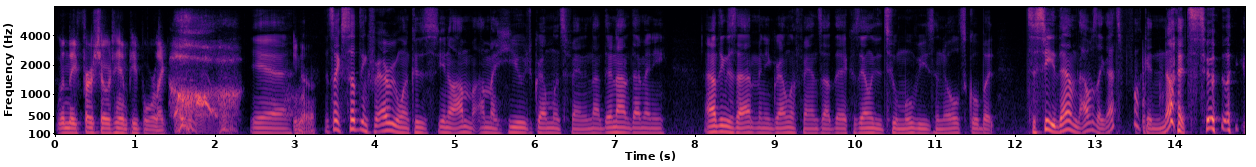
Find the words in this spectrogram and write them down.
when they first showed him, people were like, "Oh, Yeah, you know." it's like something for everyone because you know I'm I'm a huge Gremlins fan, and not they're not that many. I don't think there's that many Gremlin fans out there because they only did two movies in the old school, but. To see them, I was like, "That's fucking nuts, dude!" like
